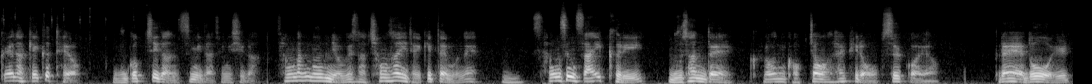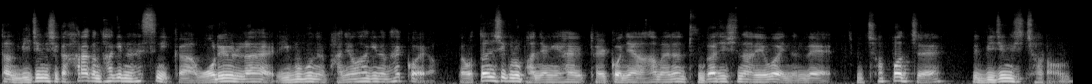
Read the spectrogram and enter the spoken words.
꽤나 깨끗해요. 무겁지가 않습니다, 증시가. 상당 부분 여기서 청산이 됐기 때문에 상승 사이클이 무산될 그런 걱정은 할 필요 없을 거예요. 그래도 일단 미증시가 하락은 하기는 했으니까 월요일 날 이 부분을 반영하기는 할 거예요. 어떤 식으로 반영이 할- 될 거냐 하면은 두 가지 시나리오가 있는데 첫 번째 미증시처럼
